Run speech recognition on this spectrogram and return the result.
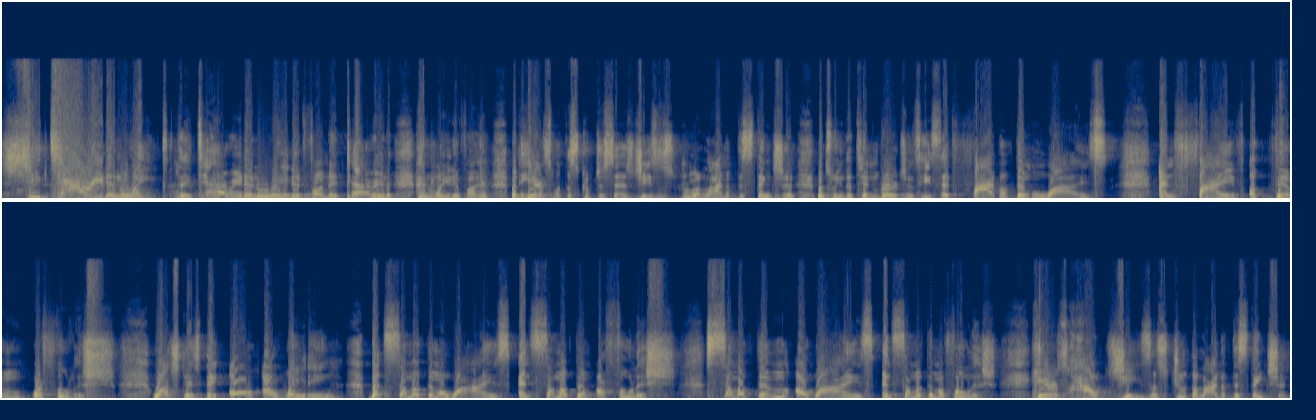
She tarried and wait. They tarried and waited for him. They tarried and waited for him. But here's what the scripture says Jesus drew a line of distinction between the ten virgins. He said, Five of them were wise, and five of them were foolish. Watch this. They all are waiting, but some of them are wise, and some of them are foolish. Some of them are wise, and some of them are foolish. Here's how Jesus drew the line of distinction.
